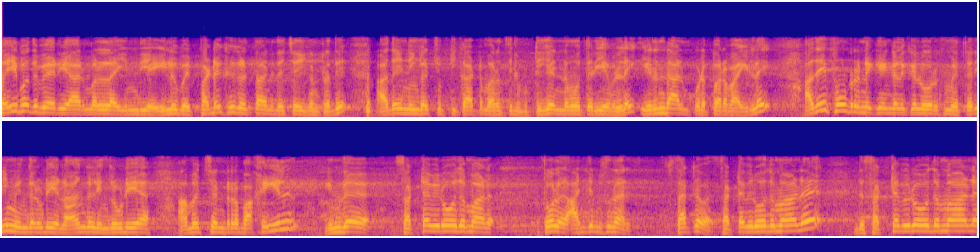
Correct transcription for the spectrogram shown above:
செய்வது வேறு யாருமல்ல இந்திய இழுவை படகுகள் தான் இதை செய்கின்றது. அதை நீங்கள் சுட்டிக்காட்டும் மரத்தில் விட்டீங்க என்னமோ தெரியவில்லை. இருந்தாலும் கூட பரவாயில்லை. அதே போன்று இன்னைக்கு எங்களுக்கு எல்லோருக்குமே தெரியும் எங்களுடைய நாங்கள் எங்களுடைய அமைச்சென்ற வகையில் இந்த சட்டவிரோதமான தோழர் அஞ்சு நிமிஷம் தான் இருக்கு. சட்ட சட்டவிரோதமான இந்த சட்டவிரோதமான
